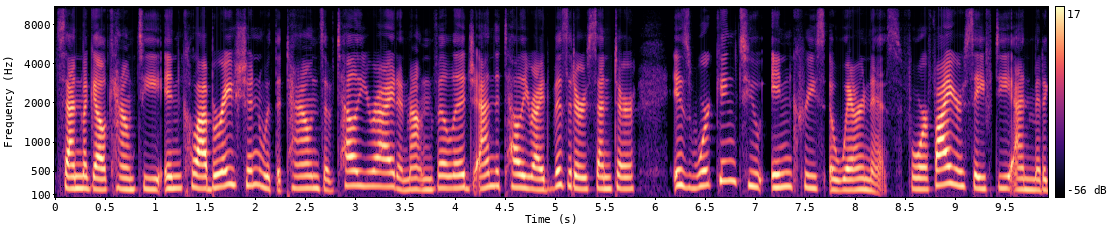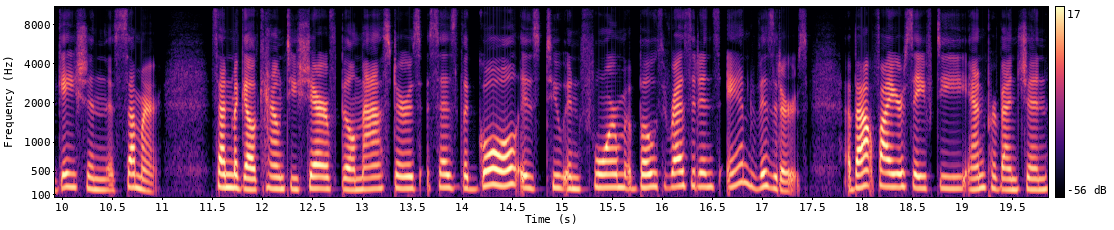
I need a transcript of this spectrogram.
San Miguel County, in collaboration with the towns of Telluride and Mountain Village and the Telluride Visitor Center, is working to increase awareness for fire safety and mitigation this summer. San Miguel County Sheriff Bill Masters says the goal is to inform both residents and visitors about fire safety and prevention,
